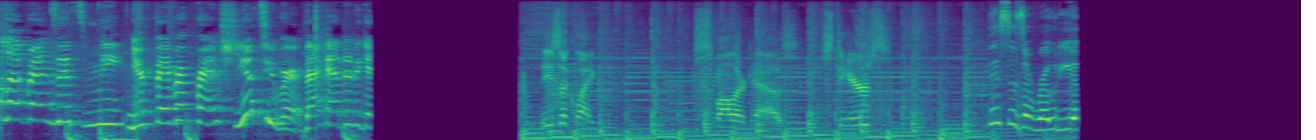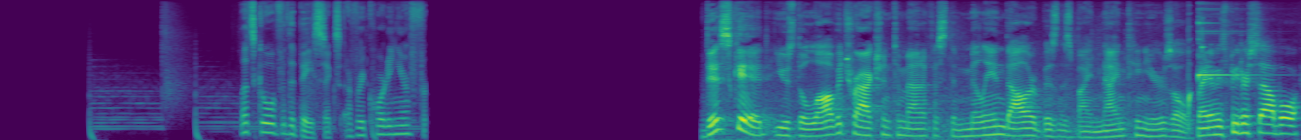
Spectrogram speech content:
Hello friends, it's me, your favorite French YouTuber, back at it again. These look like smaller cows. Steers. This is a rodeo. Let's go over the basics of recording your first. This kid used the law of attraction to manifest a million dollar business by 19 years old. My name is Peter Sabo.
